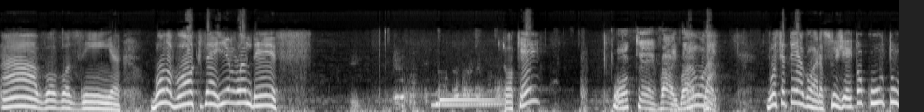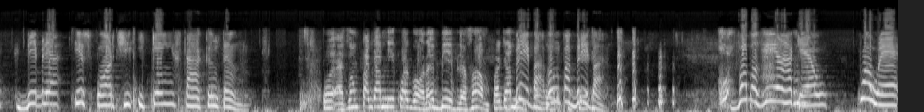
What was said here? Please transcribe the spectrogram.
Ah, vovozinha. Bonovox é irlandês. Ok? Ok, vai, vai, Vamos vai. lá. Você tem agora sujeito oculto, Bíblia, esporte e quem está cantando. Ah, Vamos pagar mico agora. É Bíblia, vamos pagar mico. Briba, vamos pra briba. Vovozinha Raquel, qual é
